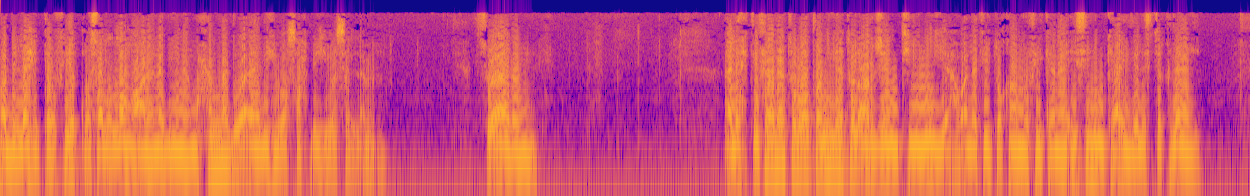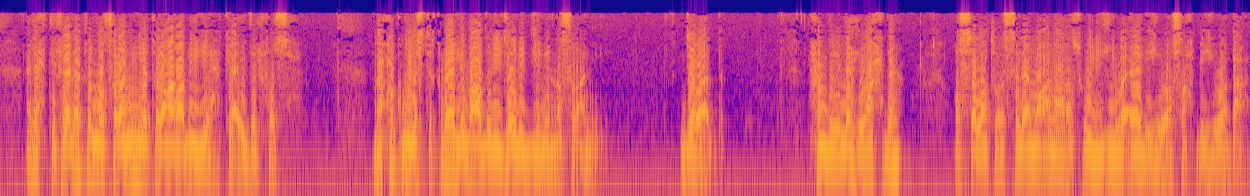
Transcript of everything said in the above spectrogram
وبالله التوفيق وصلى الله على نبينا محمد وآله وصحبه وسلم. سؤال الاحتفالات الوطنية الأرجنتينية والتي تقام في كنائسهم كعيد الاستقلال الاحتفالات النصرانية العربية كعيد الفصح ما حكم الاستقبال لبعض رجال الدين النصراني؟ جواب الحمد لله وحده والصلاة والسلام على رسوله وآله وصحبه وبعد.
